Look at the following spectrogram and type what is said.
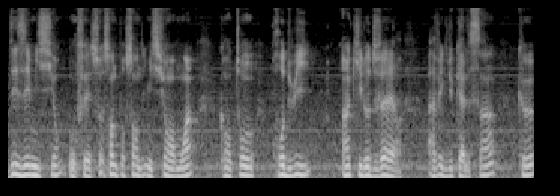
des émissions. On fait 60% d'émissions en moins quand on produit un kilo de verre avec du calcin que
